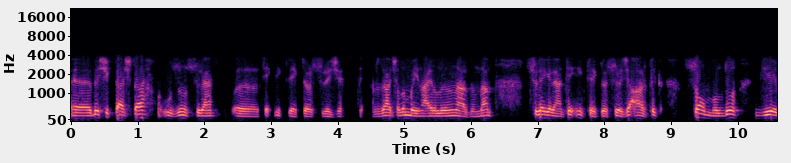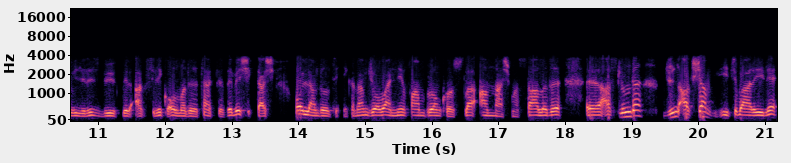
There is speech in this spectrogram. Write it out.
Ee, Beşiktaş'ta uzun süren e, teknik direktör süreci, Rıza Çalınbay'ın ayrılığının ardından süre gelen teknik direktör süreci artık son buldu diyebiliriz. Büyük bir aksilik olmadığı takdirde Beşiktaş Hollandalı teknik adam Giovanni Van Bronckhorst'la anlaşma sağladı. Ee, aslında dün akşam itibariyle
